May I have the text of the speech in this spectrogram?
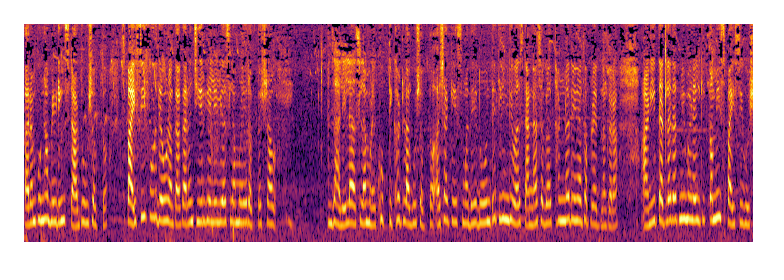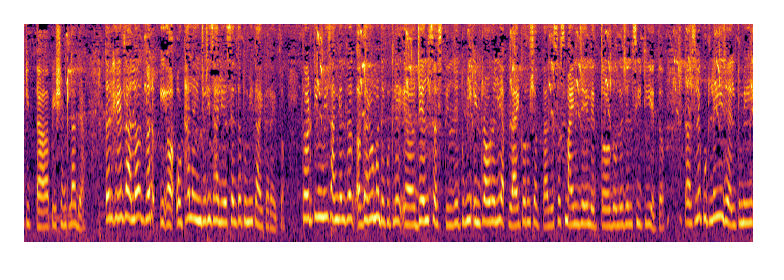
कारण पुन्हा ब्लिडिंग स्टार्ट होऊ शकतं. स्पायसी फूड देऊ नका कारण चीर गेलेली असल्यामुळे रक्तस्राव झालेला असल्यामुळे खूप तिखट लागू शकतं. अशा केसमध्ये दोन ते तीन दिवस त्यांना सगळं थंड देण्याचा प्रयत्न करा. आणि त्यातल्या त्यात मी म्हणेल की कमी स्पायसी गोष्टी पेशंटला द्या. तर हे झालं जर ओठाला इंजुरी झाली असेल तर तुम्ही काय करायचं? थर्ड थिंग मी सांगेल जर घरामध्ये कुठले जेल्स असतील जे तुम्ही इंट्राओरली अप्लाय करू शकता जसं स्माईल जेल येतं डोलोजेल सी टी येतं तर असले कुठलेही जेल तुम्ही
